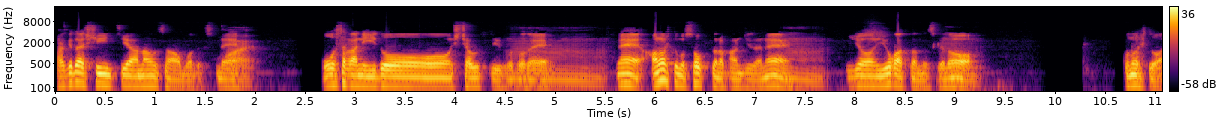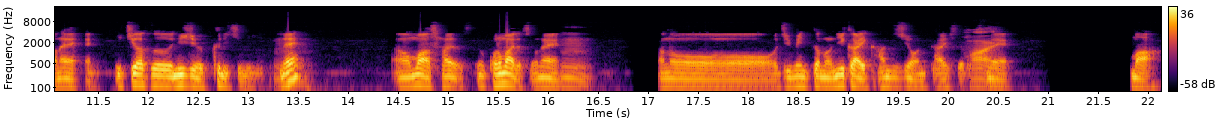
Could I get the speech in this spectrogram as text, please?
武田真一アナウンサーもですい。ね、はい。大阪に移動しちゃうっていうことでう、ん。ね、あの人もソフトな感じでうね、ん。非常に良かったんですけど、この人はね、1月29日にうん。ね、、あのまあ、この前ですよね、うん。あのー自民党の二階幹事長に対してですね、はい。まあ、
